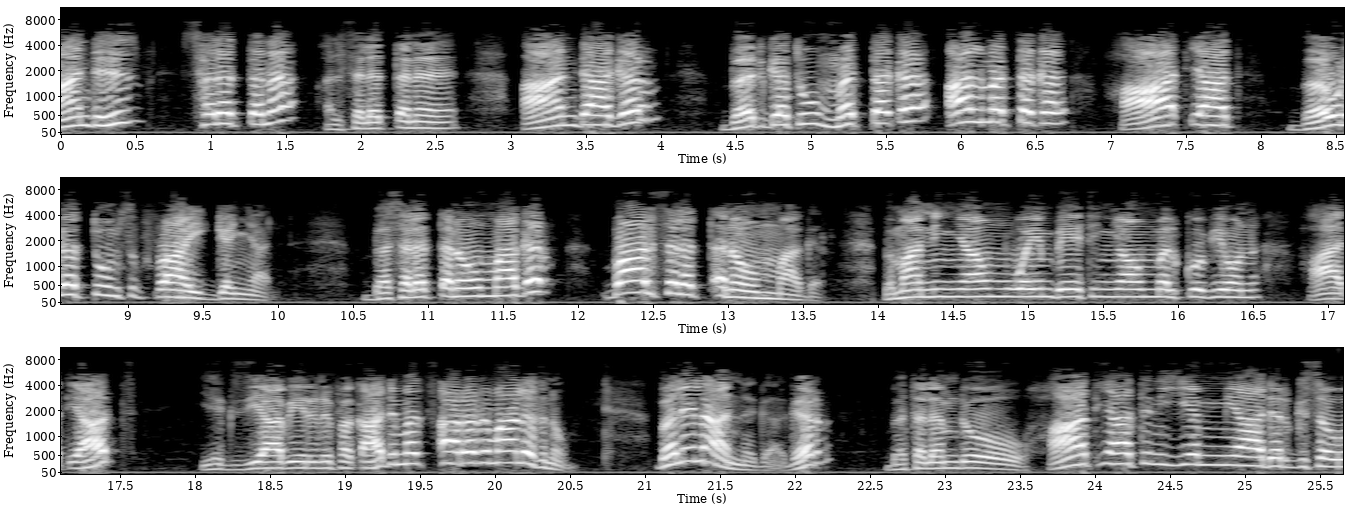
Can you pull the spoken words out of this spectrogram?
አንድ ሕዝብ ሰለጠነ አልሰለጠነ አንድ አገር በእድገቱ መጠቀ አልመጠቀ ኀጢአት በሁለቱም ስፍራ ይገኛል። በሰለጠነውም አገር ባልሰለጠነውም አገር። በማንኛውም ወይም በየትኛውም መልኩ ቢሆን ኀጢአት የእግዚአብሔርን ፈቃድ መጻረር ማለት ነው። በሌላ አነጋገር በተለምዶ ኀጢአትን የሚያደርግ ሰው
